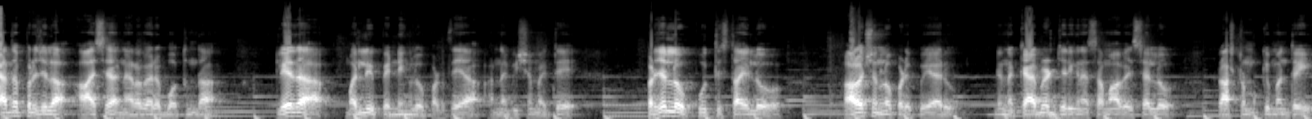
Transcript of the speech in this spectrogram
పేద ప్రజల ఆశ నెరవేరబోతుందా? లేదా మళ్ళీ పెండింగ్లో పడతాయా అన్న విషయం అయితే ప్రజల్లో పూర్తి స్థాయిలో ఆలోచనలో పడిపోయారు. నిన్న కేబినెట్ జరిగిన సమావేశాల్లో రాష్ట్ర ముఖ్యమంత్రి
